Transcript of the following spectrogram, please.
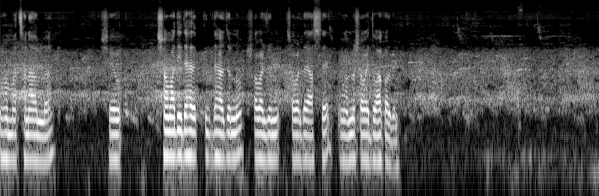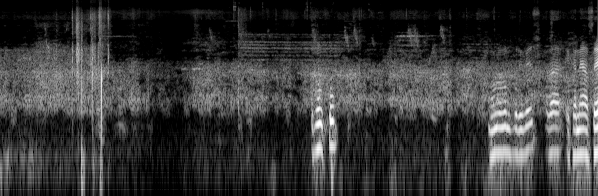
মোহাম্মদ সানাউল্লাহ। সেও সমাধি দেখা দেখার জন্য সবার জন্য, সবার দ্বারা আসছে এবং আপনারা সবাই দোয়া করবেন। এখন খুব মনোরম পরিবেশ। এরা এখানে আছে।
